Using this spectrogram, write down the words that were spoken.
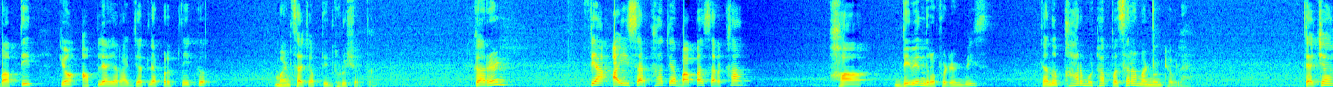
बाबतीत किंवा आपल्या या राज्यातल्या प्रत्येक माणसाच्या बाबतीत घडू शकतं. कारण त्या आईसारखा त्या बापासारखा हा देवेंद्र फडणवीस त्यानं फार मोठा पसरा मांडून ठेवला आहे त्याच्या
